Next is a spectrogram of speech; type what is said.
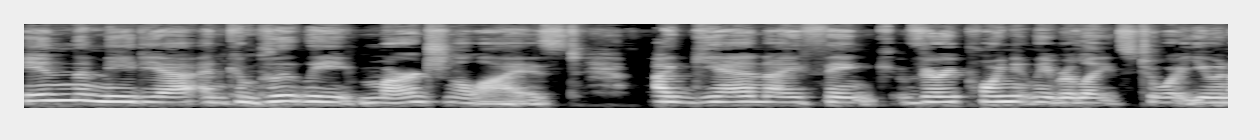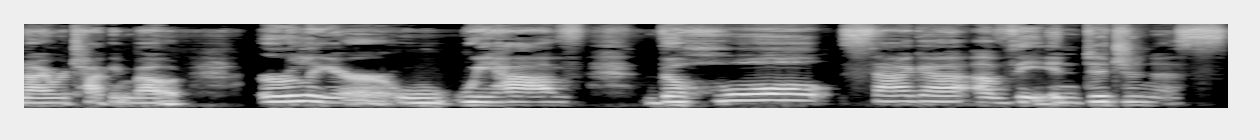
in the media and completely marginalized again, I think very poignantly relates to what you and I were talking about earlier. We have the whole saga of the indigenous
